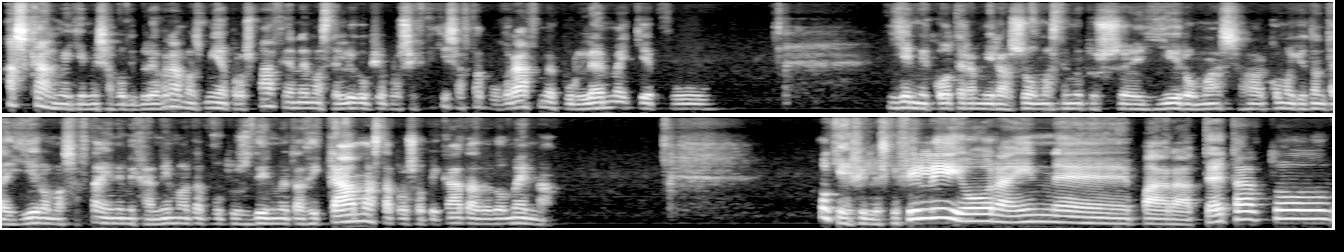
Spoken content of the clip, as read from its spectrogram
ας κάνουμε κι εμείς από την πλευρά μας μία προσπάθεια να είμαστε λίγο πιο προσεκτικοί σε αυτά που γράφουμε, που λέμε και που γενικότερα μοιραζόμαστε με τους ε, γύρω μας, ακόμα και όταν τα γύρω μας αυτά είναι μηχανήματα που τους δίνουμε τα δικά μας, τα προσωπικά, τα δεδομένα. Okay, φίλες και φίλοι, η ώρα είναι παρά τέταρτο,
